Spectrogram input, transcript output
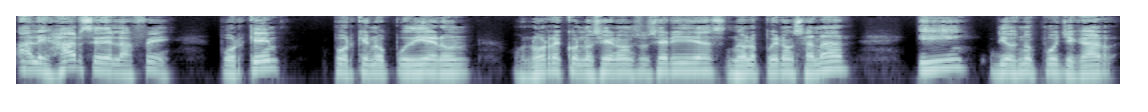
alejarse de la fe. ¿Por qué? Porque no pudieron o no reconocieron sus heridas, no lo pudieron sanar y Dios no pudo llegar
